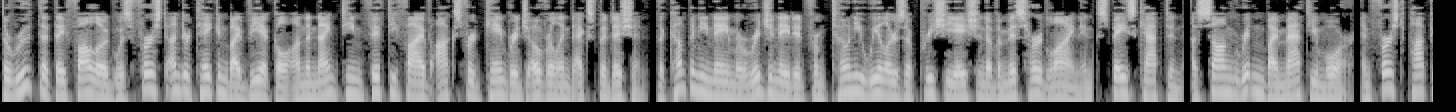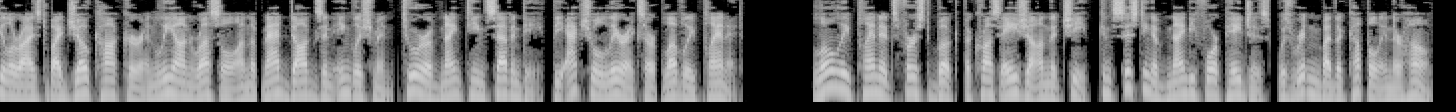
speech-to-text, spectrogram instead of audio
The route that they followed was first undertaken by vehicle on the 1955 Oxford-Cambridge Overland Expedition. The company name originated from Tony Wheeler's appreciation of a misheard line in Space Captain, a song written by Matthew Moore, and first popularized by Joe Cocker and Leon Russell on the Mad Dogs and Englishmen tour of 1970. The actual lyrics are Lovely Planet. Lonely Planet's first book, Across Asia on the Cheap, consisting of 94 pages, was written by the couple in their home.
